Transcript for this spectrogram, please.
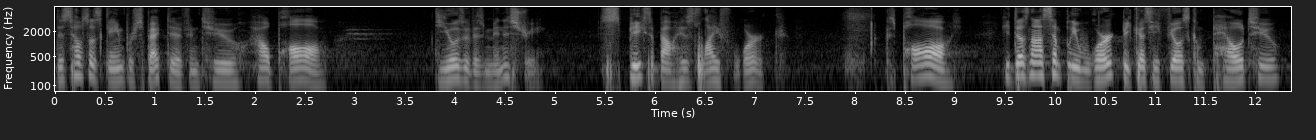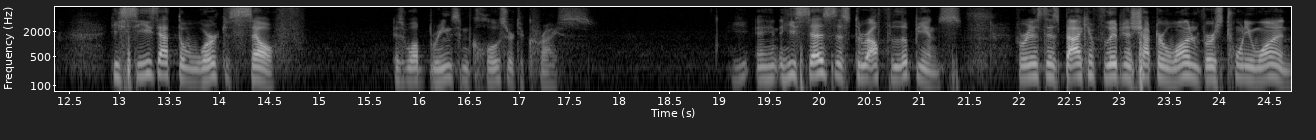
This helps us gain perspective into how Paul deals with his ministry, speaks about his life work. Because Paul, he does not simply work because he feels compelled to, he sees that the work itself is what brings him closer to Christ. He, and he says this throughout Philippians. For instance, back in Philippians chapter 1, verse 21,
